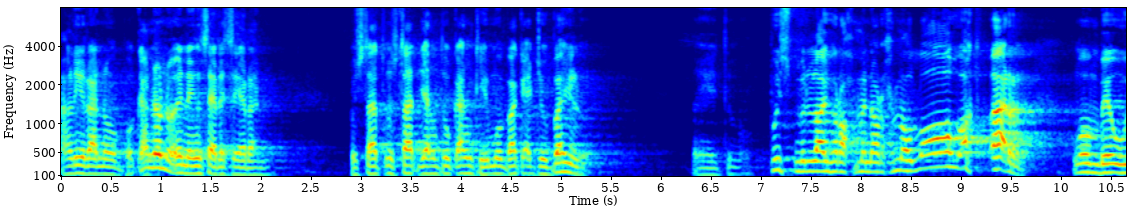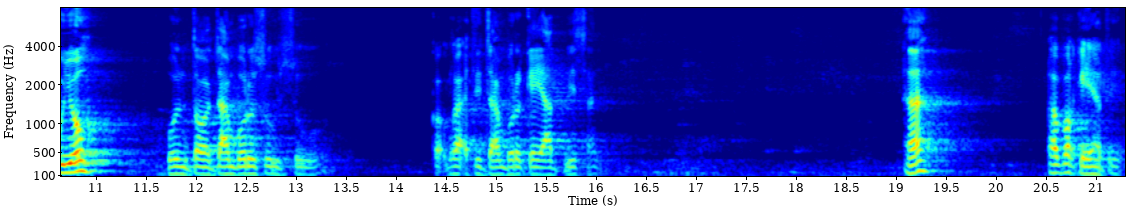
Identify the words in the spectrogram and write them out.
Aliran opo. Kan ono yang ser-seran. Ustadz-ustadz yang tukang demo pakai jubah itu. Itu. Bismillahirrahmanirrahim. Allahu Akbar. Ngombe uyuh untuk campur susu. Kok enggak dicampur keat pisan? Hah? Apa keat itu?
